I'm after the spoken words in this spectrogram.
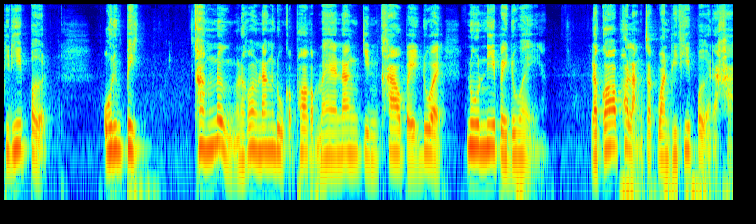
พิธีเปิด โอลิมปิกครั้งหนึ่ง แล้วก็นั่งดูกับพ่อกับแม่นั่งกินข้าวไปด้วย นู่นนี่ไปด้วย แล้วก็พอหลังจากวันพิธีเปิดอะค่ะ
